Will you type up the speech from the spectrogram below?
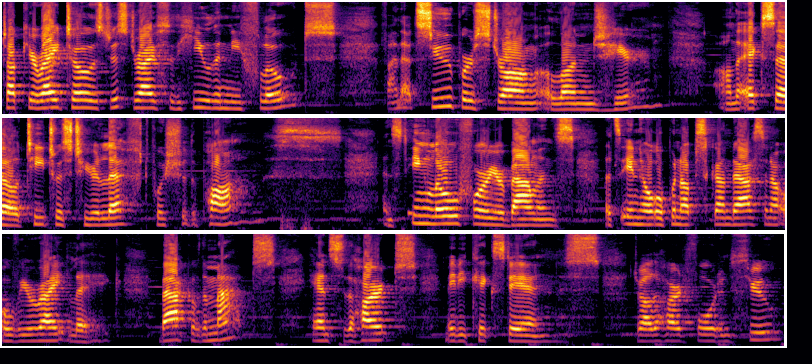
Tuck your right toes, just drive through the heel and knee float. Find that super strong lunge here. On the exhale, T-twist to your left, push through the palms. And staying low for your balance. Let's inhale, open up Skandasana over your right leg. Back of the mat, hands to the heart, maybe kickstands. Draw the heart forward and through.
